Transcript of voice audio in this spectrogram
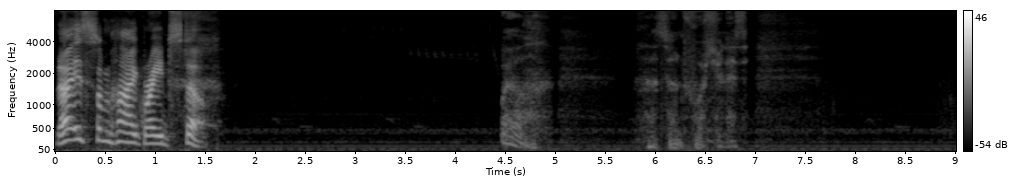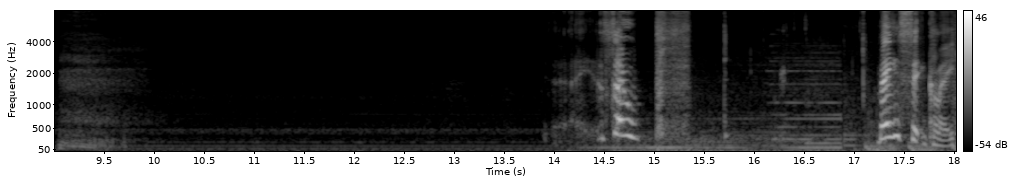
That is some high grade stuff. Well, that's unfortunate. So, basically,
